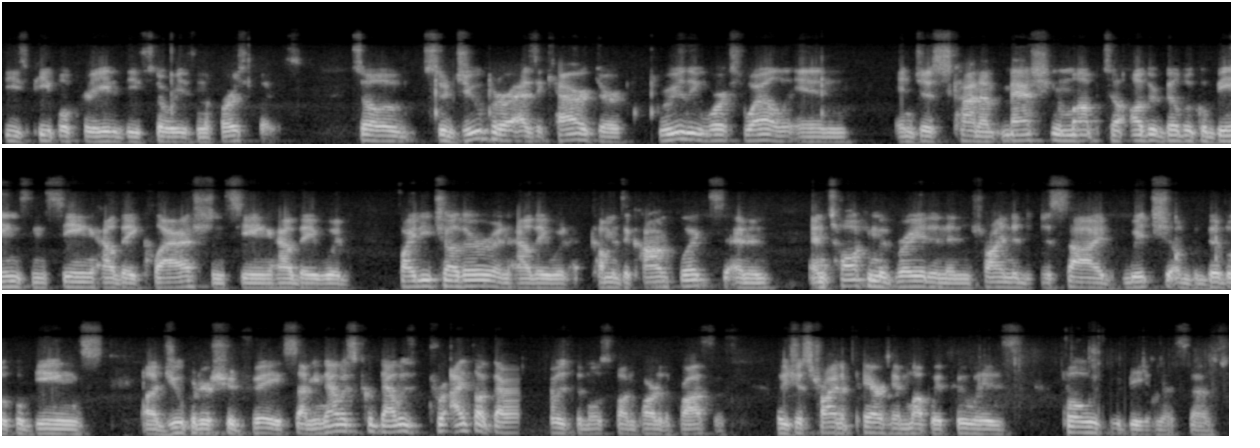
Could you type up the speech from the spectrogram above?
these people created these stories in the first place. So, so Jupiter as a character really works well in in just kind of mashing them up to other biblical beings and seeing how they clash and seeing how they would fight each other and how they would come into conflicts and and talking with Braiden and trying to decide which of the biblical beings uh, Jupiter should face. I mean, that was that was I thought that was the most fun part of the process. Was just trying to pair him up with who his foes would be in this sense.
